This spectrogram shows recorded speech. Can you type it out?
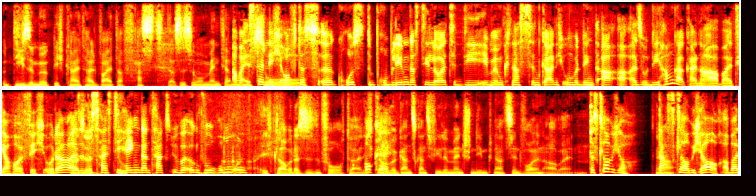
und diese Möglichkeit halt weiter fasst, das ist im Moment ja noch Aber ist denn so. nicht oft das äh, größte Problem, dass die Leute, die eben im Knast sind, gar nicht unbedingt, also die haben gar keine Arbeit ja häufig, oder? Also, Also das heißt, die du- hängen dann tagsüber irgendwo rum und Ich glaube, das ist ein Vorurteil. Ich Okay. glaube, ganz, ganz viele Menschen, die im Knast sind, wollen arbeiten. das glaube ich auch. Das Ja. glaube ich auch. Aber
